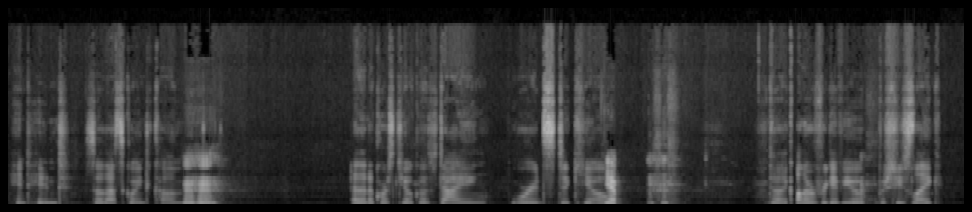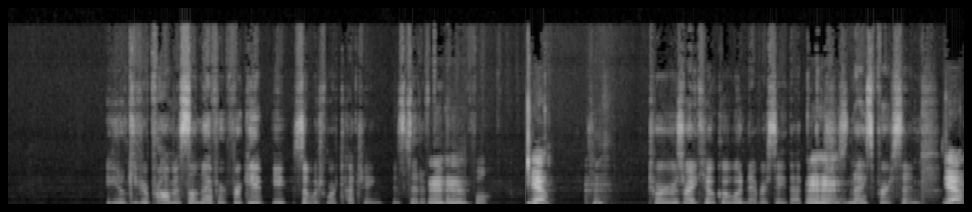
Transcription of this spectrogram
Hint, hint. So that's going to come. hmm And then of course Kyoko's dying words to Kyo. Yep. They're like, I'll never forgive you, but she's like, you don't keep your promise, I'll never forgive you. So much more touching instead of being Mhm. hurtful. Yeah. Tori was right. Kyoko would never say that because Mhm. she's a nice person. Yeah.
